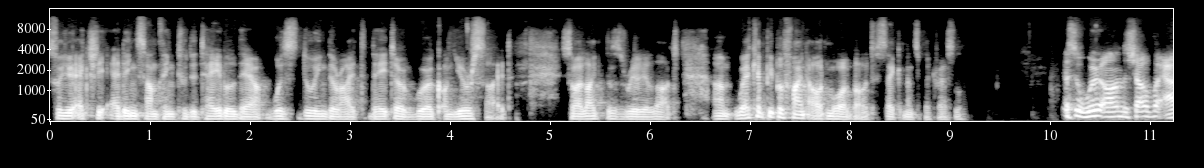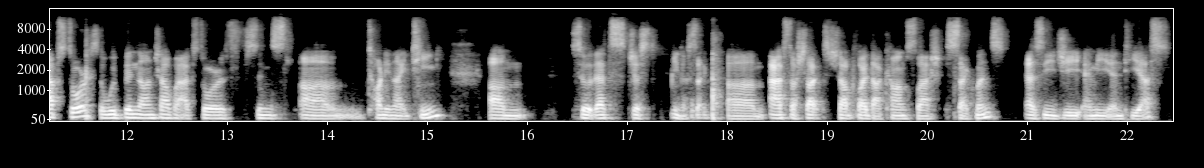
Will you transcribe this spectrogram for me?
So you're actually adding something to the table there with doing the right data work on your side. So I like this really a lot. Um, where can people find out more about segments by Tresl? So we're on the Shopify App Store. So we've been on Shopify App Store since um, 2019. Um, so that's just you know um, apps.shopify.com slash segments s e g m e n t s.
